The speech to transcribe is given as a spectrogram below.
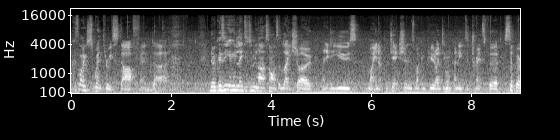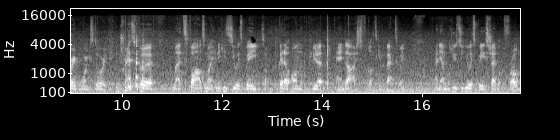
Because I just went through his stuff and. Uh, no, because he, he linked it to me last night. It's a late show. I need to use my you know projections, my computer. I didn't. I need to transfer. It's a very boring story. And transfer my its files on my on his USB so I can get it on the computer. And uh, I just forgot to give it back to him. And I um, used a USB shaped like a frog.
